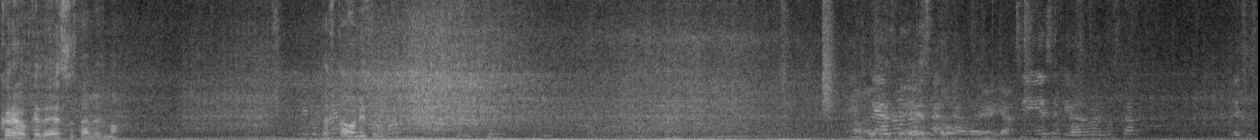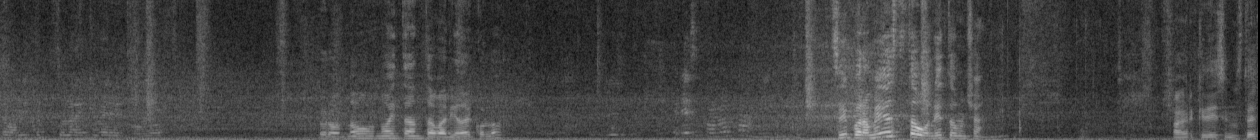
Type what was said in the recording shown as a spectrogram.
creo que de esos tal vez no. Está bonito. ¿no? Ah, ese es de esto, de allá. Sí, ese que agarró el Oscar. Ese está bonito, solo hay que ver el color. Pero no, hay tanta variedad de color. Sí, para mí este está bonito, mucha. A ver qué dicen ustedes.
